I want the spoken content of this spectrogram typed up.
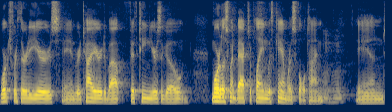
worked for 30 years, and retired about 15 years ago. More or less went back to playing with cameras full time. Mm-hmm. And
